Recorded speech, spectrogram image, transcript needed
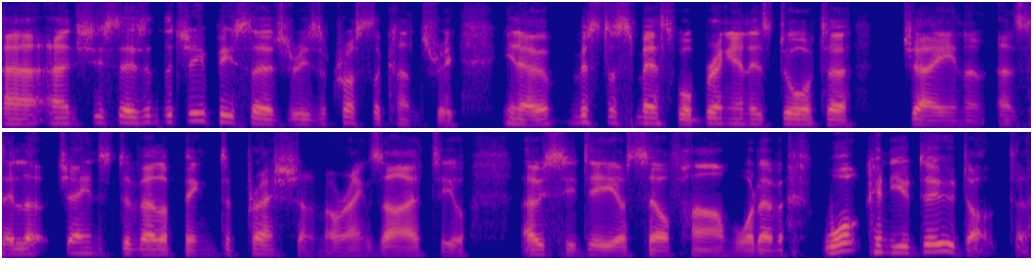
uh, and she says in the GP surgeries across the country, you know, Mr. Smith will bring in his daughter Jane and, and, say, look, Jane's developing depression or anxiety or OCD or self harm, whatever. What can you do, doctor?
